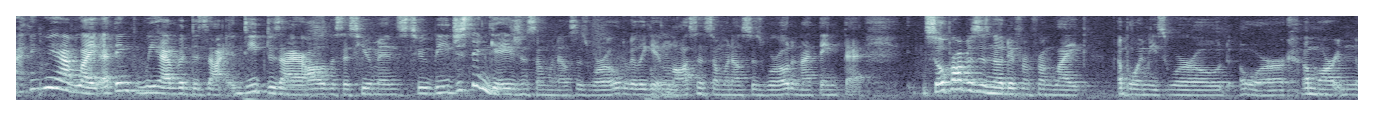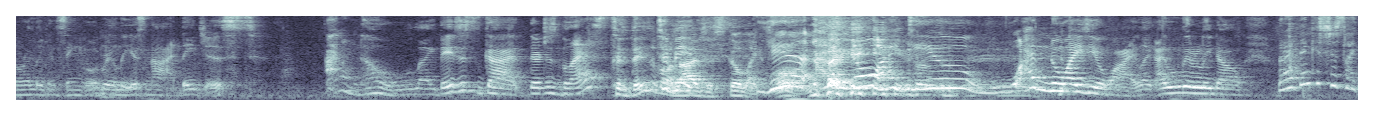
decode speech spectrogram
I think we have like. I think we have a desire, deep desire, all of us as humans, to be just engaged in someone else's world, really getting mm-hmm. lost in someone else's world. And I think that soap operas is no different from like a Boy Meets World or a Martin or a Living Single. Mm-hmm. Really, it's not. They just. I don't know. Like they just got. They're just blessed. Because Days of Our be- Lives is still like yeah. I have no Like, you know? idea. I have no idea why. Like, I literally don't. But I think it's just like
